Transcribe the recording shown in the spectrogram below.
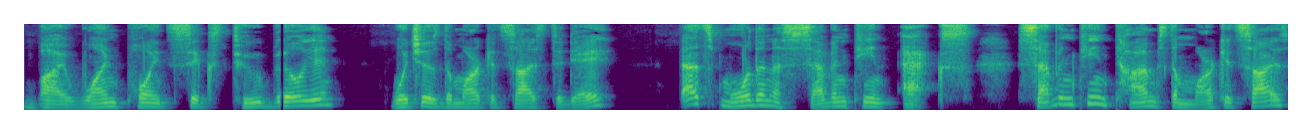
by 1.62 billion, which is the market size today, that's more than a 17x, 17 times the market size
